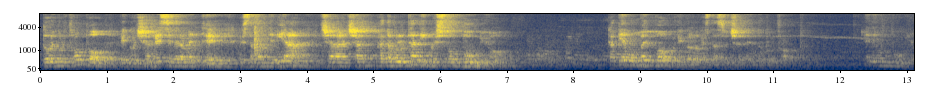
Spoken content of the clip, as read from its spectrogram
dove purtroppo ecco, ci ha resi veramente, questa pandemia ci ha, ci ha catapultati in questo buio. Capiamo ben poco di quello che sta succedendo purtroppo. Ed è un buio.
